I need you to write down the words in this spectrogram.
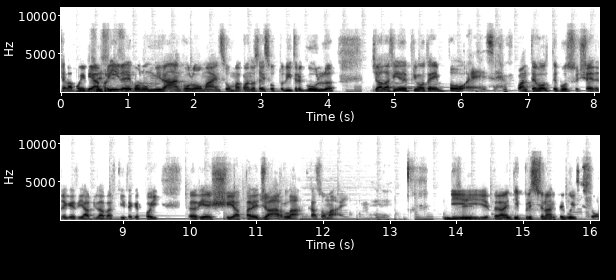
cioè la puoi riaprire sì, sì, con un miracolo, ma insomma quando sei sotto di tre gol già alla fine del primo tempo, eh, quante volte può succedere che riapri la partita e che poi eh, riesci a pareggiarla, casomai. Eh, quindi è veramente impressionante questo,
